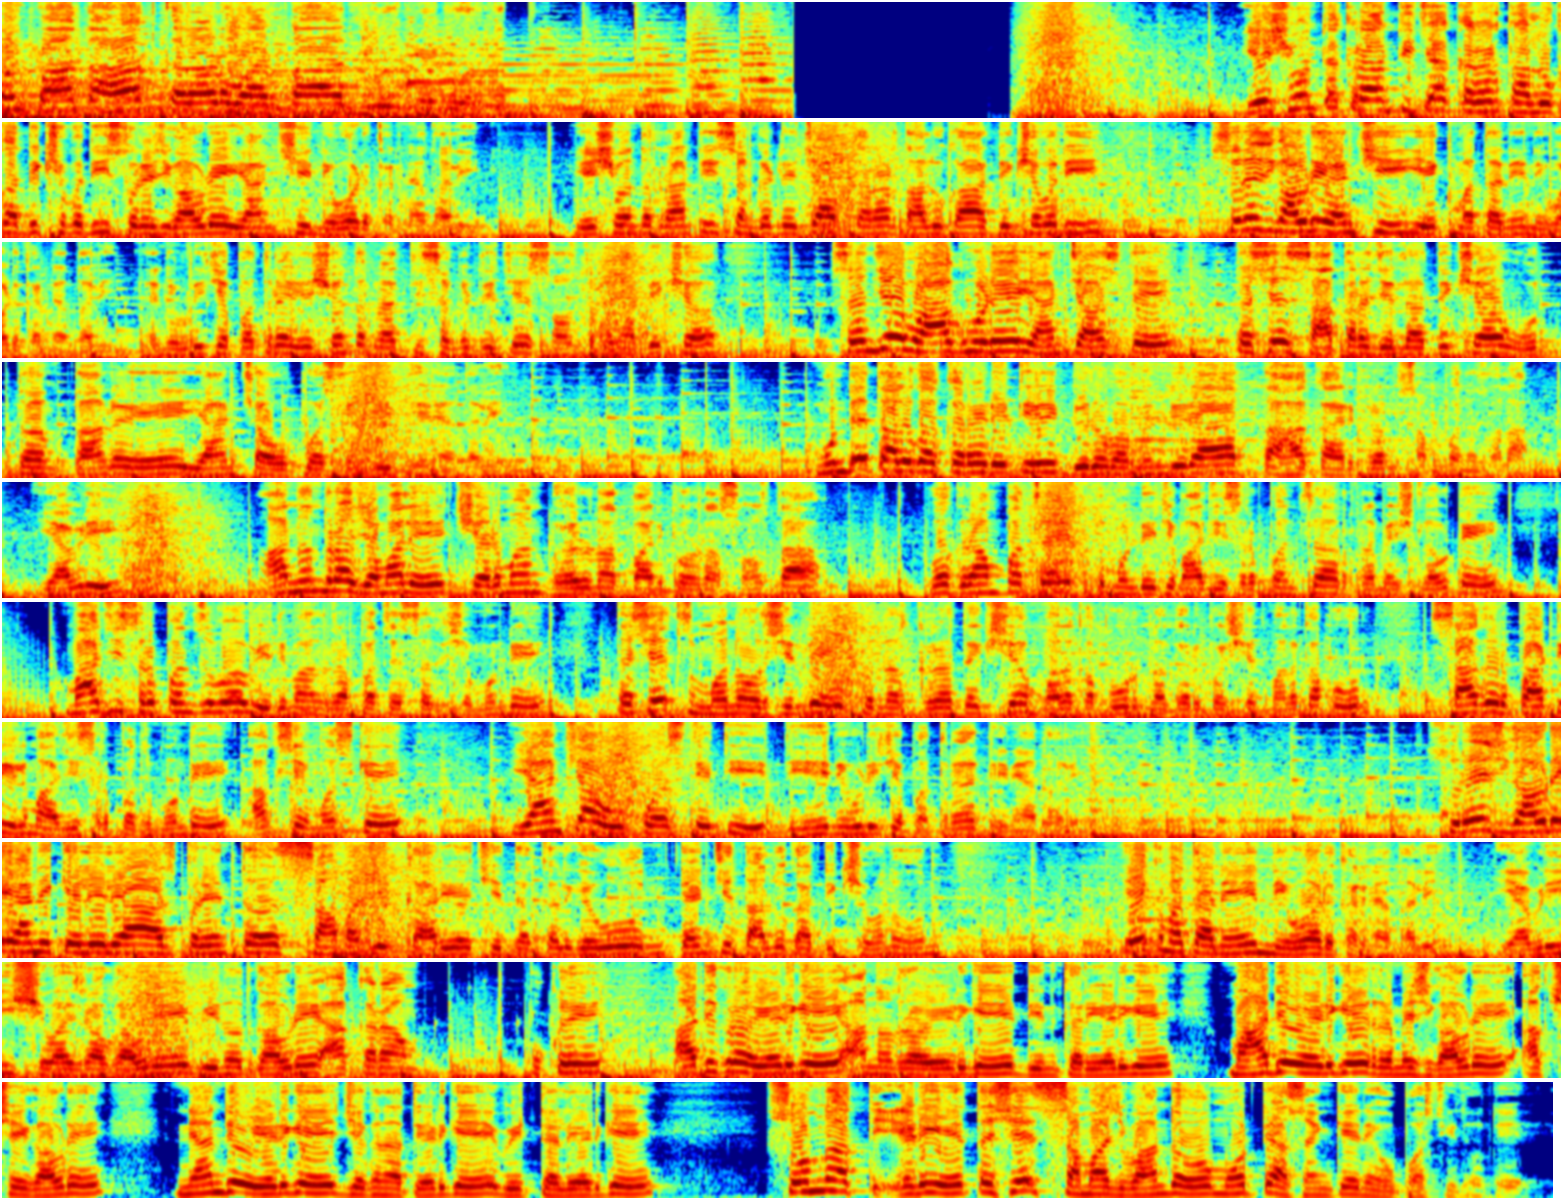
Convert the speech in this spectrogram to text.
आपण पाहत आहात कराड वार्ता न्यूज नेटवर्क. यशवंत क्रांतीच्या कराड तालुका अध्यक्षपदी सुरेश गावडे यांची निवड करण्यात आली. यशवंत क्रांती संघटनेच्या कराड तालुका अध्यक्षपदी सुरेश गावडे यांची एकमताने निवड करण्यात आली. या निवडीचे पत्र यशवंत क्रांती संघटनेचे संस्थापक अध्यक्ष संजय वाघमोडे यांच्या हस्ते तसेच सातारा जिल्हाध्यक्ष उत्तम तांदळे यांच्या उपस्थितीत देण्यात आले. मुंडे तालुका कराड येथील बिरोबा मंदिरात हा कार्यक्रम संपन्न झाला. यावेळी आनंदराव जमाले चेअरमन भैरवनाथ पाणीपुरवठा संस्था व ग्रामपंचायत मुंडेचे माजी सरपंच रमेश लवटे माजी सरपंच व विद्यमान ग्रामपंचायत सदस्य मुंडे तसेच मनोहर शिंदे उपनगराध्यक्ष मलकापूर नगर परिषद मलकापूर सागर पाटील माजी सरपंच मुंडे अक्षय मस्के यांच्या उपस्थितीत हे निवडीचे पत्र देण्यात आले. सुरेश गावडे यांनी केलेल्या आजपर्यंत सामाजिक कार्याची दखल घेऊन त्यांची तालुका अध्यक्ष म्हणून एकमताने निवड करण्यात आली. यावेळी शिवाजीराव गावडे विनोद गावडे आकाराम पुकळे आदिकराव येडगे आनंदराव येडगे दिनकर येडगे महादेव येडगे रमेश गावडे अक्षय गावडे ज्ञानदेव येडगे जगन्नाथ येडगे विठ्ठल येडगे सोमनाथ येडगे तसेच समाज बांधव मोठ्या संख्येने उपस्थित होते.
